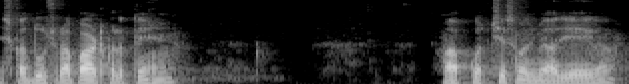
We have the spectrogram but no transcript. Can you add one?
इसका दूसरा पार्ट करते हैं। आपको अच्छे समझ में आ जाएगा।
